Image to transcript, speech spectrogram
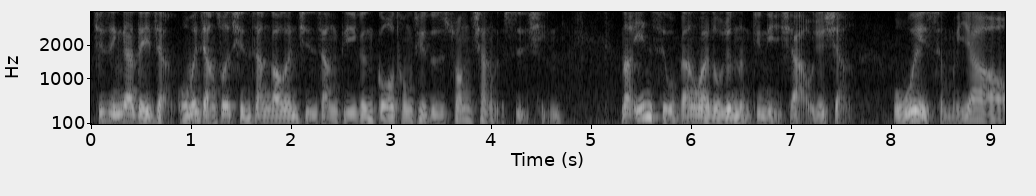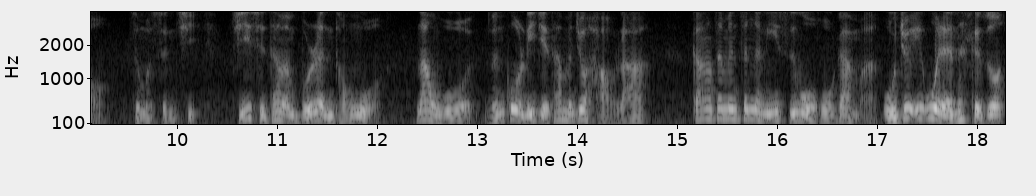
其实应该得讲，我们讲说情商高跟情商低跟沟通其实都是双向的事情。那因此我刚刚回来之后，我就冷静了一下，我就想，我为什么要这么生气？即使他们不认同我。那我能够理解他们就好啦。刚刚这边争个你死我活干嘛？我就一为了那个说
